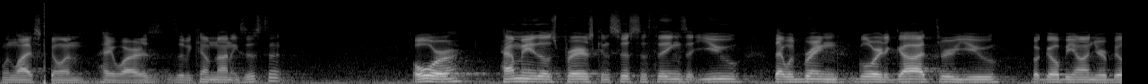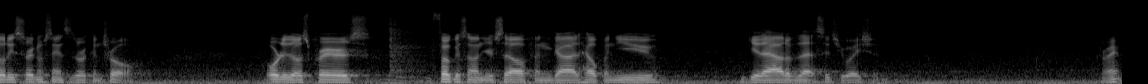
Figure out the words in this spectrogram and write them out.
when life's going haywire? Is, does it become non existent? Or how many of those prayers consist of things that you that would bring glory to God through you but go beyond your ability, circumstances, or control? Or do those prayers focus on yourself and God helping you get out of that situation. Right?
